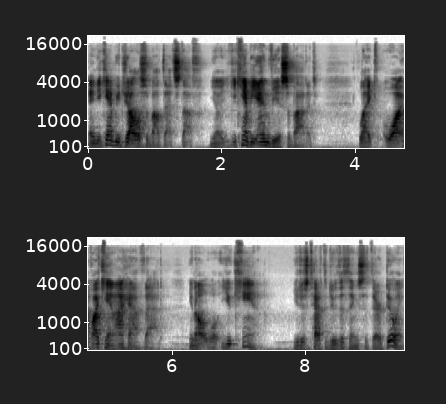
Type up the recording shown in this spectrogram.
and you can't be jealous about that stuff. You know, you can't be envious about it. Like, why why can't I have that? You know, well, you can. You just have to do the things that they're doing.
